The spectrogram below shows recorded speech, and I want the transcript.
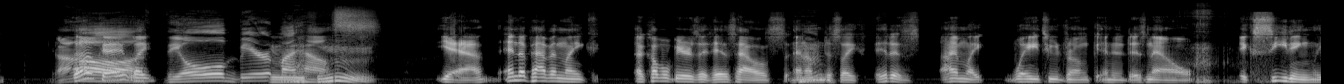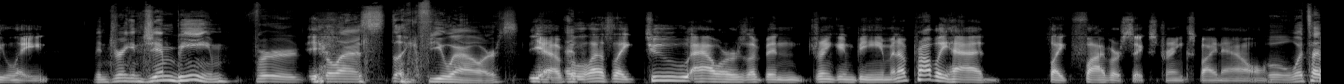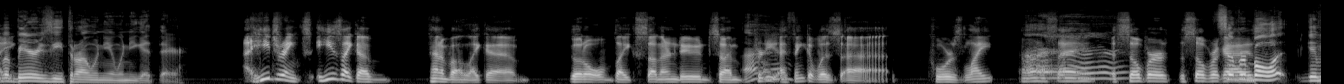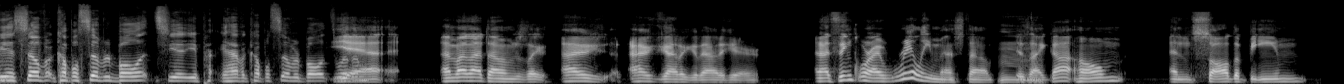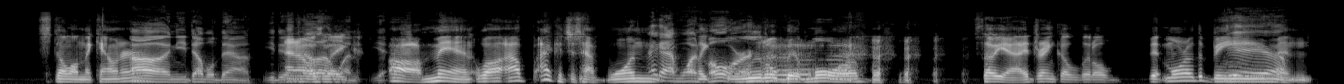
Okay, Oh, like- the old beer at my Mhm. house. yeah end up having like a couple beers at his house and i'm Mhm. just like it is i'm like way too drunk and it is now exceedingly late Been drinking Jim Beam for Yeah. the last like few hours. yeah And- for the last like two hours i've been drinking beam and i've probably had like five or six drinks by now well, what type of beer is he throwing you when you get there? he drinks he's like a kind of a like a good old like southern dude so i'm pretty i think it was uh coors light i want to say the silver the silver Silver bullet. Give you a silver, couple silver bullets. You, you, you have a couple silver bullets with him? Yeah and by that time i'm just like i i gotta get out of here and i think where i really messed up is Mm. i got home and saw the beam still on the counter Oh, and you doubled down. You did And I was another like, one. Yeah. oh man well i i could just have one I got one like more. little bit more so yeah i drank a little bit more of the beam Yeah. and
